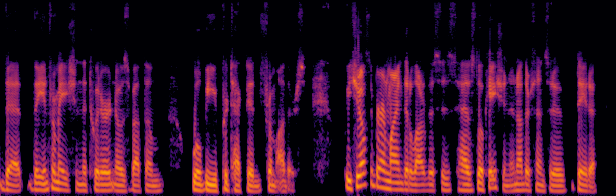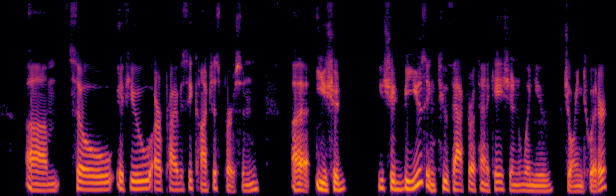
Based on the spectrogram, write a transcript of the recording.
that the information that Twitter knows about them will be protected from others. We should also bear in mind that a lot of this is has location and other sensitive data. Um, so if you are a privacy conscious person, uh, you should you should be using two factor authentication when you join Twitter.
